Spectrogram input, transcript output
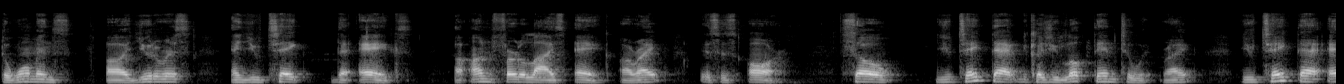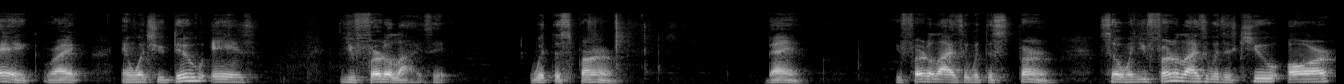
the woman's uh, uterus and you take the eggs, an unfertilized egg. All right. This is R. So you take that because you looked into it, right? You take that egg, right? And what you do is you fertilize it with the sperm. Bang. You fertilize it with the sperm. So when you fertilize it with the Q R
